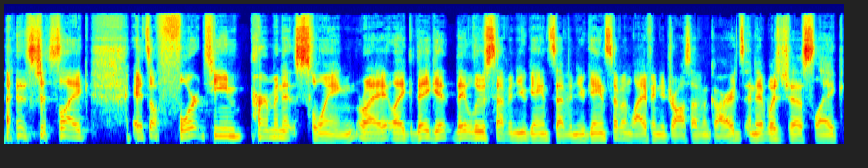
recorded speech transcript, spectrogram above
And it's just like it's a 14 permanent swing, right? Like they get they lose seven, you gain seven, you gain seven life, and you draw seven cards. And it was just like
